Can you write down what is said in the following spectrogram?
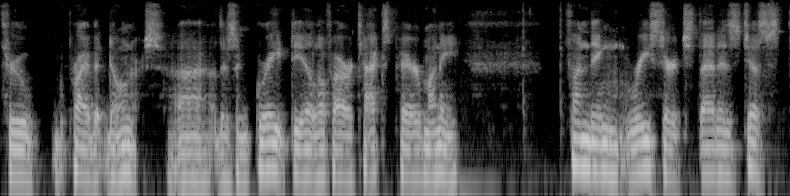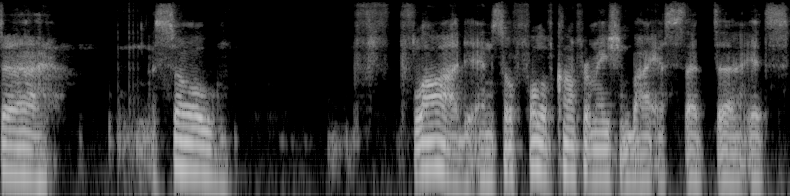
through private donors. Uh, there's a great deal of our taxpayer money funding research that is just uh, so f- flawed and so full of confirmation bias that uh, it's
